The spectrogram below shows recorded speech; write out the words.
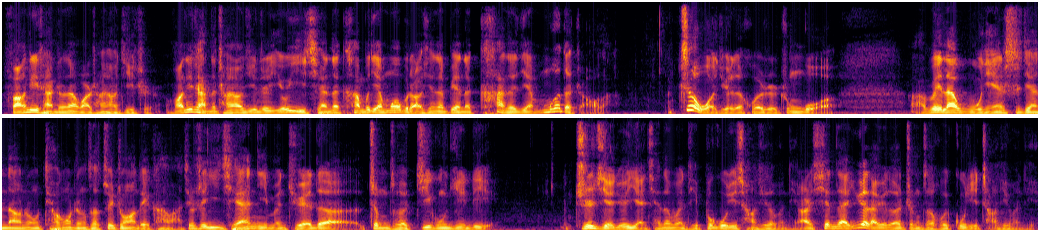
房地产正在玩长效机制，房地产的长效机制由以前的看不见摸不着，现在变得看得见摸得着了。这我觉得会是中国。啊，未来五年时间当中，调控政策最重要的一个看法，就是以前你们觉得政策急功近利，只解决眼前的问题，不顾及长期的问题，而现在越来越多的政策会顾及长期问题，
